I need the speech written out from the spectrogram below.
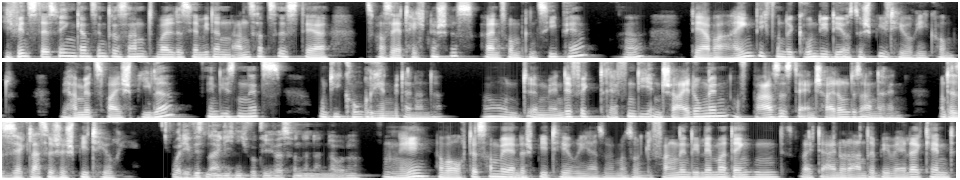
Ich finde es deswegen ganz interessant, weil das ja wieder ein Ansatz ist, der zwar sehr technisch ist, rein vom Prinzip her, ja, der aber eigentlich von der Grundidee aus der Spieltheorie kommt. Wir haben ja zwei Spieler in diesem Netz und die konkurrieren miteinander. Und im Endeffekt treffen die Entscheidungen auf Basis der Entscheidung des anderen. Und das ist ja klassische Spieltheorie. Aber die wissen eigentlich nicht wirklich was voneinander, oder? Nee, aber auch das haben wir ja in der Spieltheorie. Also wenn wir so ein Gefangenendilemma denken, das vielleicht der ein oder andere BWLer kennt,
